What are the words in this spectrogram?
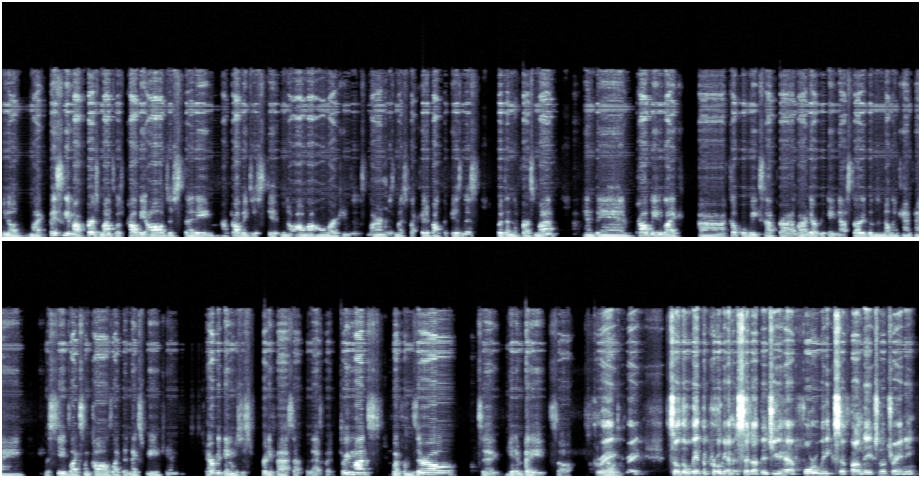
you know, my basically my first month was probably all just studying. I probably just did, you know, all my homework and just learned as much as I could about the business within the first month. And then probably like uh, a couple weeks after I learned everything, I started doing the mailing campaign, received like some calls like the next week, and everything was just pretty fast after that. But three months went from zero to getting paid. So great, was, great. So the way the program is set up is you have four weeks of foundational training,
